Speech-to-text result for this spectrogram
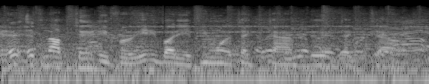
Mean, it, it's an opportunity for anybody if you want to take the time to do it and take the challenge.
